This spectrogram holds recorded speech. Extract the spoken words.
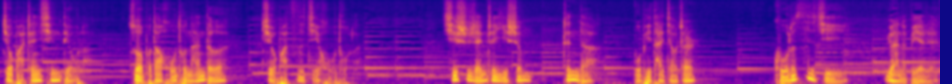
就把真心丢了；做不到糊涂难得。就把自己糊涂了。其实人这一生，真的不必太较真儿。苦了自己，怨了别人，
